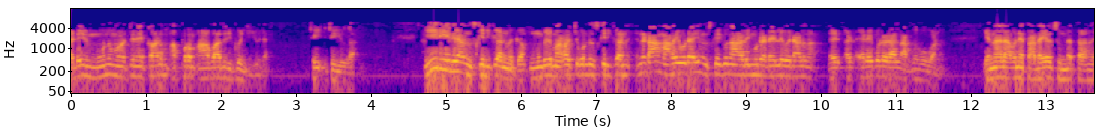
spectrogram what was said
ഇടയിൽ മൂന്ന് മുഴത്തിനേക്കാളും അപ്പുറം ആവാതിരിക്കുകയും ചെയ്യൂല. ചെയ്യുക. ഈ രീതിയിലാണ് നിസ്കരിക്കുകയാണ് നിൽക്കുക മുമ്പിൽ മറ വെച്ചുകൊണ്ട് നിസ്കരിക്കുകയാണ്. എന്നിട്ട് ആ മറയുടെയും നിസ്കരിക്കുന്ന ആളുടെയും കൂടെ ഇടയിൽ ഒരാൾ ഇടയിൽ കൂടെ ഒരാൾ നടന്നു പോവുകയാണ്. എന്നാൽ അവനെ തടയൽ സുന്നത്താണ്.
